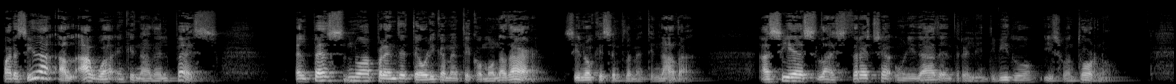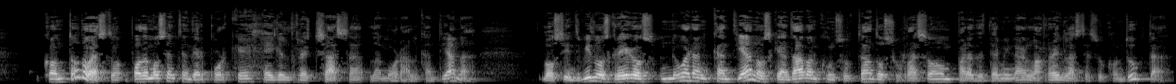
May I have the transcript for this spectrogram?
parecida al agua en que nada el pez. El pez no aprende teóricamente cómo nadar, sino que simplemente nada. Así es la estrecha unidad entre el individuo y su entorno. Con todo esto, podemos entender por qué Hegel rechaza la moral kantiana los individuos griegos no eran kantianos que andaban consultando su razón para determinar las reglas de su conducta.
